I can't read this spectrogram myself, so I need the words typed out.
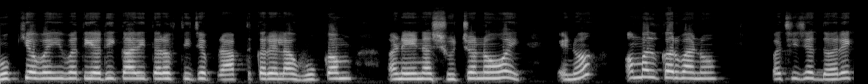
મુખ્ય વહીવટી અધિકારી તરફથી જે પ્રાપ્ત કરેલા હુકમ અને એના સૂચનો હોય, એનો અમલ કરવાનો. પછી જે દરેક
